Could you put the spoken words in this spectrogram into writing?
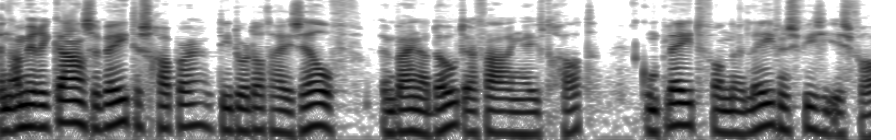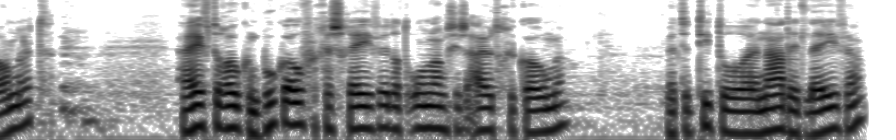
Een Amerikaanse wetenschapper die doordat hij zelf een bijna doodervaring heeft gehad, compleet van de levensvisie is veranderd. Hij heeft er ook een boek over geschreven dat onlangs is uitgekomen met de titel Na dit leven.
